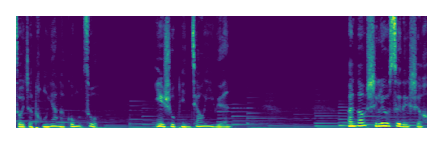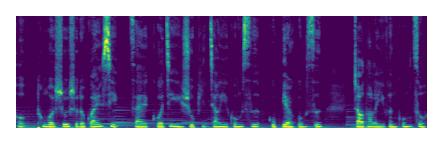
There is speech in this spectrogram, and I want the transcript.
做着同样的工作——艺术品交易员。梵高十六岁的时候，通过叔叔的关系，在国际艺术品交易公司古比尔公司找到了一份工作。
